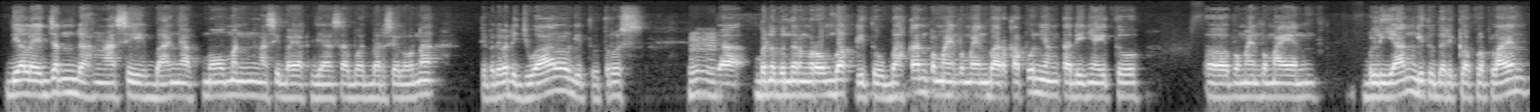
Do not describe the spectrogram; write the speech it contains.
dia legend udah ngasih banyak momen ngasih banyak jasa buat Barcelona tiba-tiba dijual gitu terus Hmm. ya bener-bener ngerombak gitu bahkan pemain-pemain Barca pun yang tadinya itu eh, pemain-pemain belian gitu dari klub-klub lain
